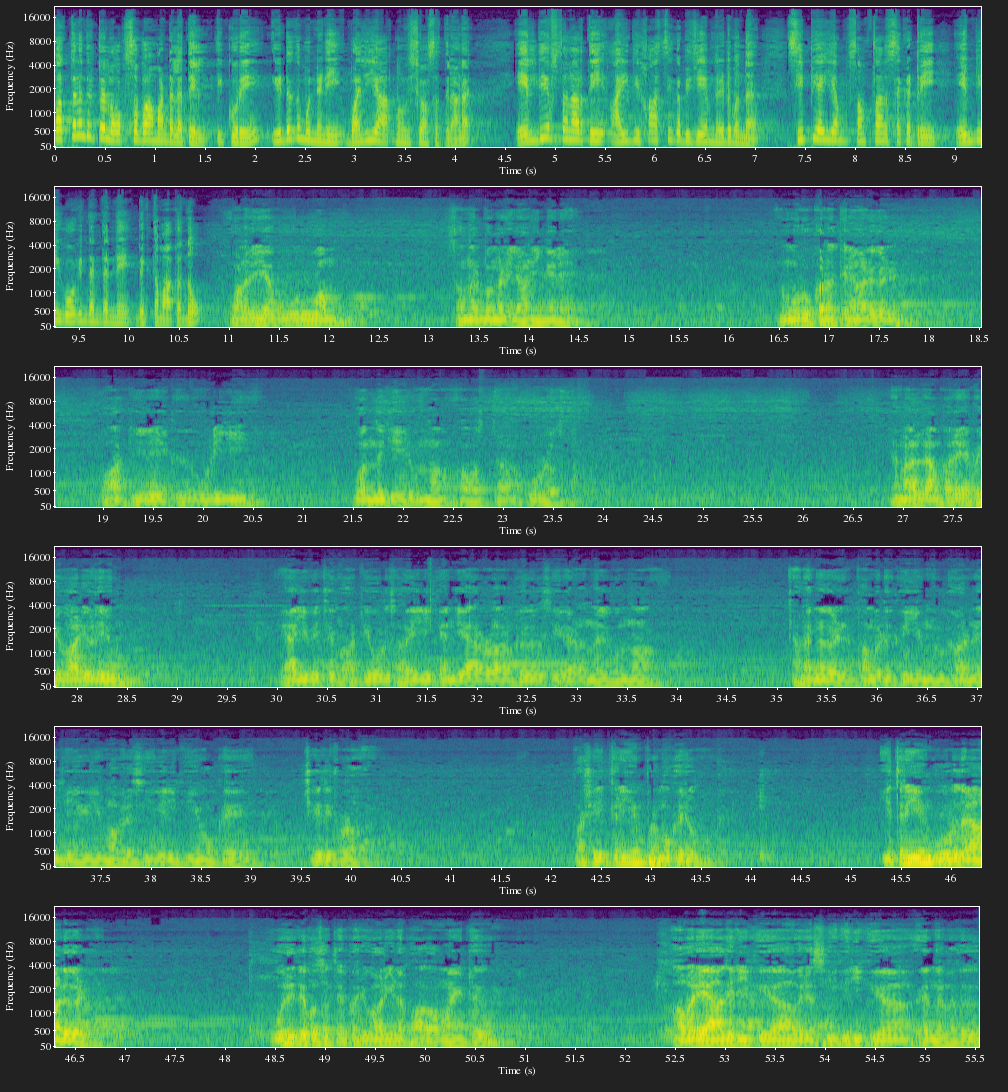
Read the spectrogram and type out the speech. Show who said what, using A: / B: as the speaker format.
A: പത്തനംതിട്ട ലോക്സഭാ മണ്ഡലത്തിൽ ഇക്കുറി ഇടതുമുന്നണി വലിയ ആത്മവിശ്വാസത്തിലാണ്. എൽ ഡി എഫ് സ്ഥാനാർത്ഥി ഐതിഹാസിക വിജയം നേടുമെന്ന് സി പി ഐ എം സംസ്ഥാന സെക്രട്ടറി എം വി ഗോവിന്ദൻ തന്നെ വ്യക്തമാക്കുന്നു.
B: വളരെ അപൂർവം സന്ദർഭങ്ങളിലാണ് ഇങ്ങനെ നൂറുകണക്കിന് ആളുകൾ പാർട്ടിയിലേക്ക് ഒഴുകി വന്നു ചേരുന്ന അവസ്ഥ ഉള്ളത്. ഞങ്ങളെല്ലാം പല പരിപാടികളിലും രാജിവെച്ച് പാർട്ടിയോട് സഹകരിക്കാൻ തയ്യാറുള്ളവർക്ക് സ്വീകരണം നൽകുന്ന ചടങ്ങുകൾ പങ്കെടുക്കുകയും ഉദ്ഘാടനം ചെയ്യുകയും അവരെ സ്വീകരിക്കുകയും ഒക്കെ ചെയ്തിട്ടുള്ളതാണ്. പക്ഷെ ഇത്രയും പ്രമുഖരും ഇത്രയും കൂടുതൽ ആളുകൾ ഒരു ദിവസത്തെ പരിപാടിയുടെ ഭാഗമായിട്ട് അവരെ ആദരിക്കുക അവരെ സ്വീകരിക്കുക എന്നുള്ളത്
